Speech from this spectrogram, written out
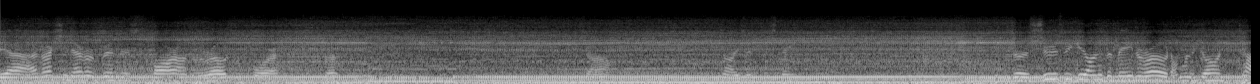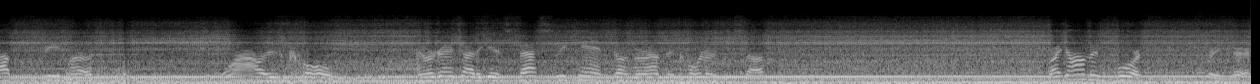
yeah, I've actually never been this far on the road So as soon as we get onto the main road, I'm going to go into top speed mode. Wow, it is cold. And we're going to try to get as fast as we can going around the corners and stuff. Right now I'm in fourth, pretty sure.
